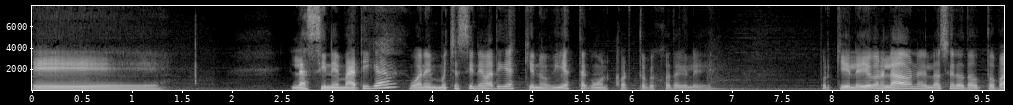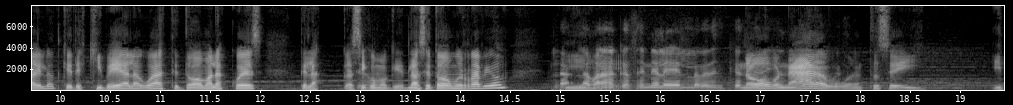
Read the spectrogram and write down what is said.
Eh, las cinemáticas, bueno, hay muchas cinemáticas que no vi hasta como el cuarto PJ que le vi. Porque le dio con el lado en el Azeroth Autopilot que te esquipea la weá, te toma las quests, te las, así Sí. como que lo hace todo muy rápido. La, Y- la van a alcanzar ni a leer lo que tienen que No, pues nada, pues, pues. bueno, entonces y, y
